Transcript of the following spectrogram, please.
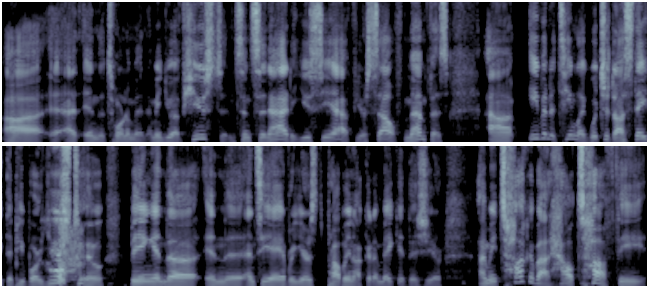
uh, at, in the tournament. I mean, you have Houston, Cincinnati, UCF, yourself, Memphis, uh, even a team like Wichita State that people are used to being in the in the NCAA every year is probably not going to make it this year. I mean, talk about how tough the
